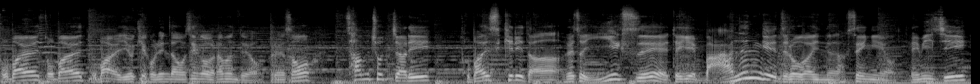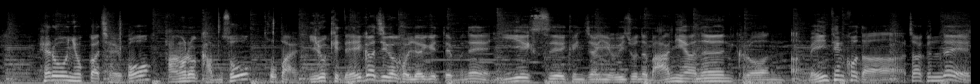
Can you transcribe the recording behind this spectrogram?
도발 도발 도발 이렇게 걸린다고 생각을 하면 돼요. 그래서 3초짜리 도발 스킬이다. 그래서 EX에 되게 많은 게 들어가 있는 학생이에요. 데미지, 해로운 효과 제거, 방어력 감소, 도발 이렇게 네 가지가 걸려있기 때문에 EX에 굉장히 의존을 많이 하는 그런 아, 메인 탱커다. 자 근데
